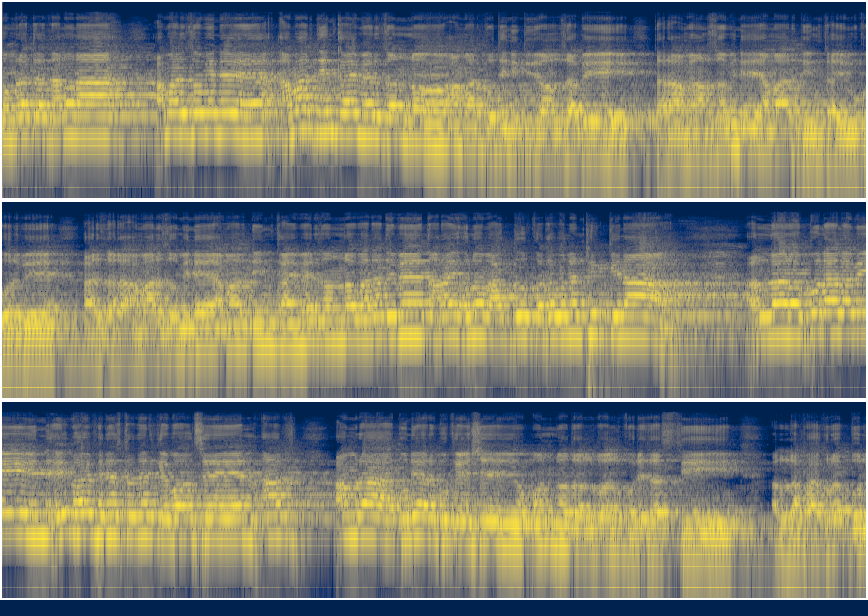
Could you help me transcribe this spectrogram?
তোমরা তা জানো না। আমার জমিনে আমার দিন কায়েমের জন্য আমার প্রতিনিধি দল যাবে। তারা আমার জমিনে আমার দিন কায়েম করবে। আর যারা আমার জমিনে আমার দিন কায়েমের জন্য বাধা দেবে, তারাই হলো মাকদুর। কথা বলেন ঠিক কিনা? আল্লাহ রব্বুল আলামিন এইভাবে ফেরেশতাদেরকে বলছেন আর আমরা দুনিয়ার বুকে এসে অন্য দলবল করে যাচ্ছি। আল্লাহ পাক রব্বুল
